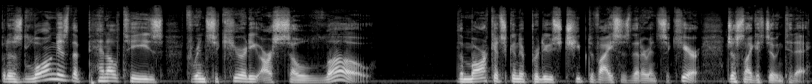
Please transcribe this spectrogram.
But as long as the penalties for insecurity are so low, the market's going to produce cheap devices that are insecure, just like it's doing today.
